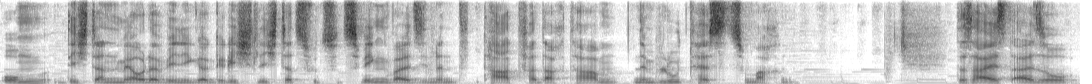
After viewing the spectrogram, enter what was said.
um dich dann mehr oder weniger gerichtlich dazu zu zwingen, weil sie einen Tatverdacht haben, einen Bluttest zu machen. Das heißt also,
